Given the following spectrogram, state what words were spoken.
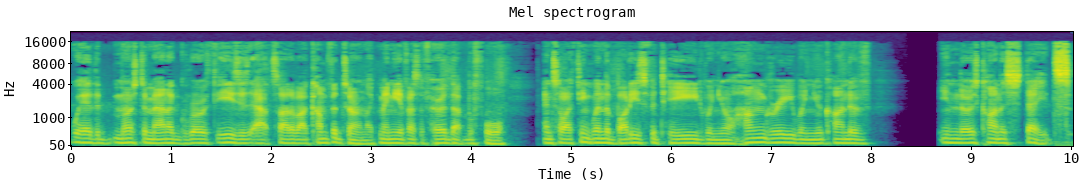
where the most amount of growth is is outside of our comfort zone. Like many of us have heard that before. And so I think when the body's fatigued, when you're hungry, when you're kind of in those kind of states,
